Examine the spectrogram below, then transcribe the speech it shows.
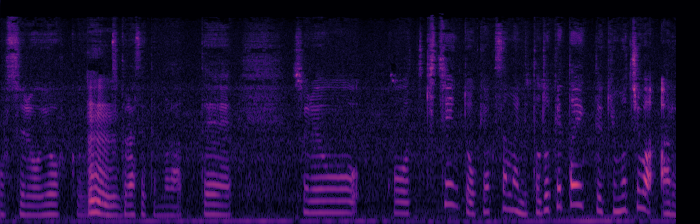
をするお洋服を作らせてもらって、それをこうきちんとお客様に届けたいっていう気持ちはある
